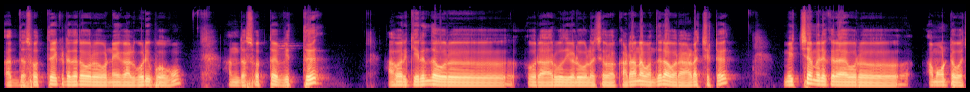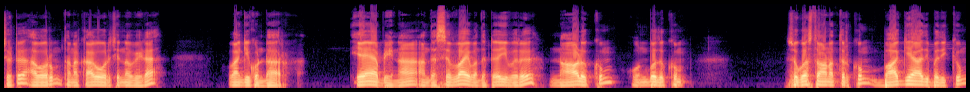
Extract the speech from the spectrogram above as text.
அந்த சொத்தை கிட்டத்தட்ட ஒரு ஒன்றே கால் கோடி போகும். அந்த சொத்தை விற்று அவருக்கு இருந்த ஒரு ஒரு அறுபது எழுபது லட்ச ரூபா கடனை வந்து அவரை அடைச்சிட்டு மிச்சம் இருக்கிற ஒரு அமௌண்ட்டை வச்சுட்டு அவரும் தனக்காக ஒரு சின்ன வீடை வாங்கி கொண்டார். ஏன் அப்படின்னா அந்த செவ்வாய் வந்துட்டு இவர் நாலுக்கும் ஒன்பதுக்கும் சுகஸ்தானத்திற்கும் பாக்யாதிபதிக்கும்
